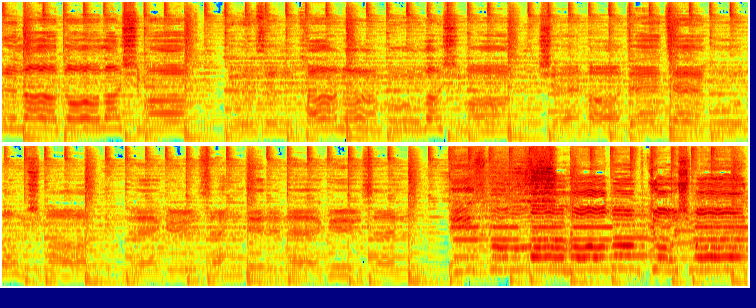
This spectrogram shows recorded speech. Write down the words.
Kızlarla dolaşmak Kızıl kana bulaşmak Şehadete ulaşmak. Ne güzeldir ne güzel. Hizbullah olup coşmak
